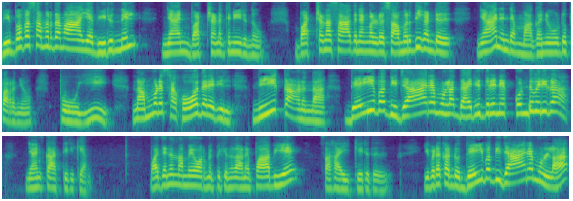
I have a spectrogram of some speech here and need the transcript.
വിഭവസമൃദ്ധമായ വിരുന്നിൽ ഞാൻ ഭക്ഷണത്തിനിരുന്നു. ഭക്ഷണ സാധനങ്ങളുടെ സമൃദ്ധി കണ്ട് ഞാൻ എന്റെ മകനോട് പറഞ്ഞു പോയി നമ്മുടെ സഹോദരരിൽ നീ കാണുന്ന ദൈവ വിചാരമുള്ള ദരിദ്രനെ കൊണ്ടുവരിക. ഞാൻ കാത്തിരിക്കാം. വചനം നമ്മെ ഓർമ്മിപ്പിക്കുന്നതാണ്. പാപിയെ സഹായിക്കരുത്. ഇവിടെ കണ്ടു ദൈവ വിചാരമുള്ള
